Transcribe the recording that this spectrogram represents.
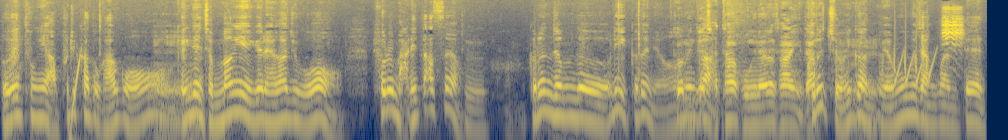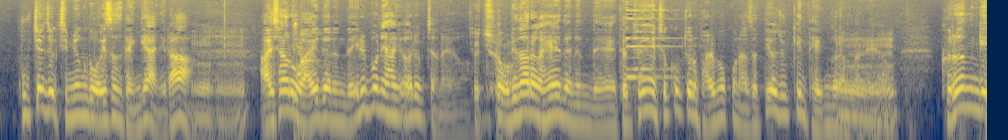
노 대통령이 아프리카도 가고 굉장히 전방위 얘기를 해가지고 표를 많이 땄어요. 그런 점들이 있거든요. 그거는 이제 그러니까 자타가 공인하는 사항이다. 그렇죠. 그러니까 외무부 장관 때 국제적 지명도가 있어서 된 게 아니라 아시아로 와야 되는데 일본이 하기 어렵잖아요. 그렇죠. 러니까 우리나라가 해야 되는데 대통령이 적극적으로 발벗고 나서 띄워주긴 된 거란 말이에요. 그런 게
